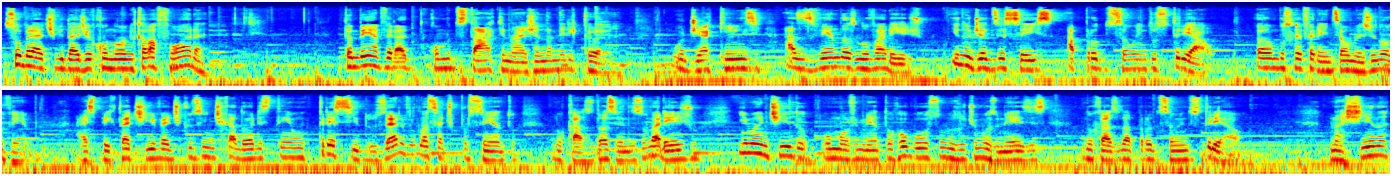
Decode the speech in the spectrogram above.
Sobre a atividade econômica lá fora, também haverá como destaque na agenda americana, o dia 15, as vendas no varejo e no dia 16, a produção industrial, ambos referentes ao mês de novembro. A expectativa é de que os indicadores tenham crescido 0,7% no caso das vendas no varejo e mantido o movimento robusto nos últimos meses no caso da produção industrial. Na China,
